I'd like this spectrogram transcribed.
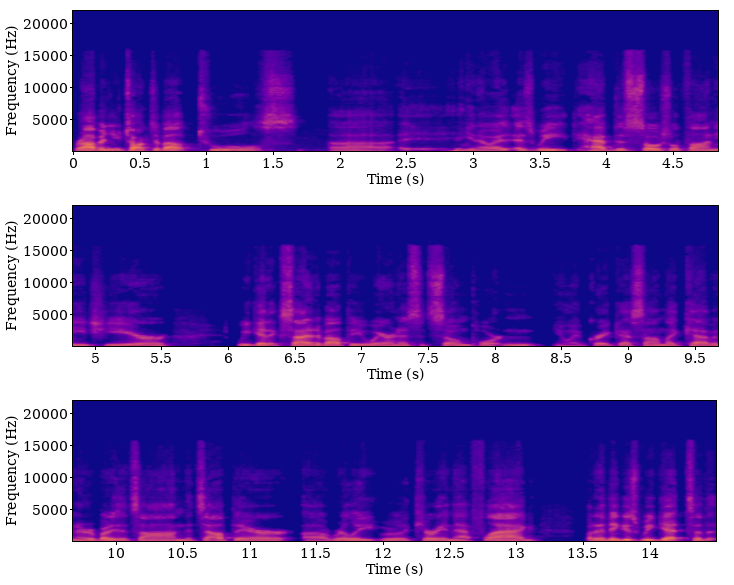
Robin, you talked about tools. Uh, you know, as we have this social-thon each year, we get excited about the awareness. It's so important. You know, we have great guests on like Kevin, everybody that's on, that's out there, uh, really, really carrying that flag. But I think as we get to the,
